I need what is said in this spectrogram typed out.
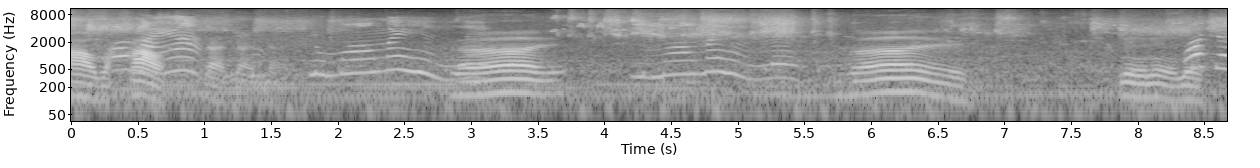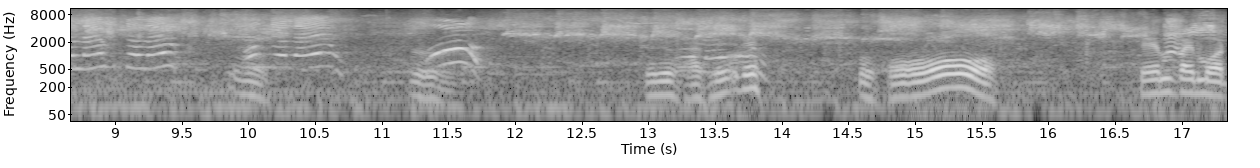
ข้าวปักข้าวนั่นนั่นนั่นหนูมองไม่เห็นเลเฮย้ยหนูมองไม่เห็นเลยเฮ้ยนี่นี่พ่อนี่เจอแล้วเจอแล้วพ่อเจอแล้วอืมพ่อดูหักนี้ดิโอ้โห เต็มไปหมด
